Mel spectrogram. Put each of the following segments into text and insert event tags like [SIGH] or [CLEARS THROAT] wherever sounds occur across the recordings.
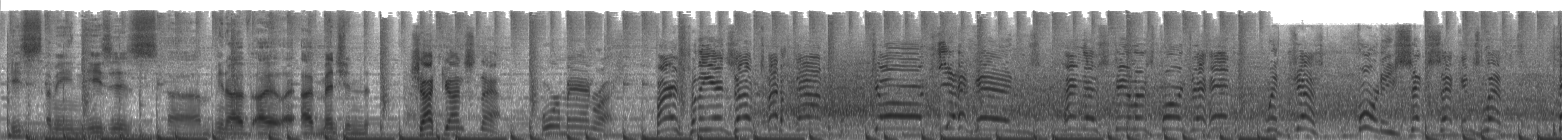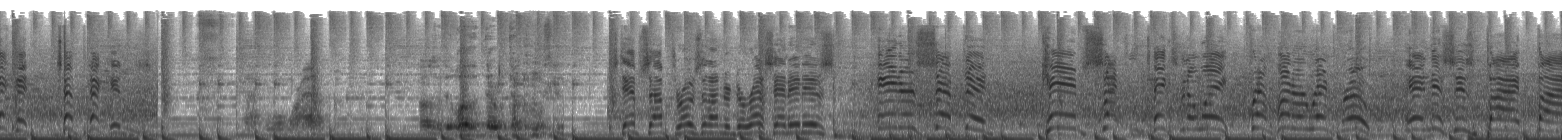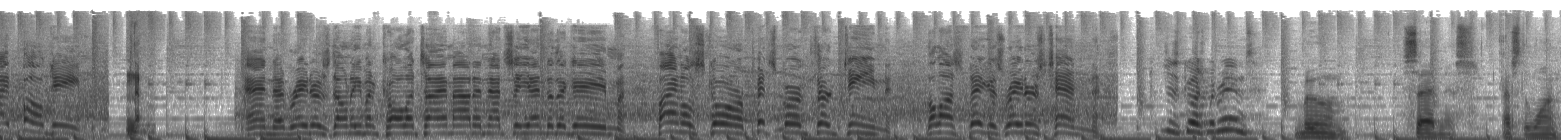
He's, I mean, he's his, um, you know, I've, I, I've mentioned Shotgun snap, four man rush. Fires for the end zone, touchdown, George Pickens! And the Steelers forge ahead with just 46 seconds left. Pickett to Pickens. Steps up, throws it under duress, and it is intercepted. Cam Sutton takes it away from Hunter Renfrow, and this is bye-bye ball game. No. And the Raiders don't even call a timeout, and that's the end of the game. Final score: Pittsburgh 13, the Las Vegas Raiders 10. Just crushed my dreams. Boom. Sadness. That's the one.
